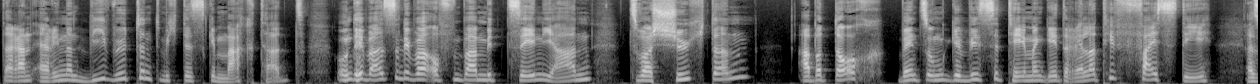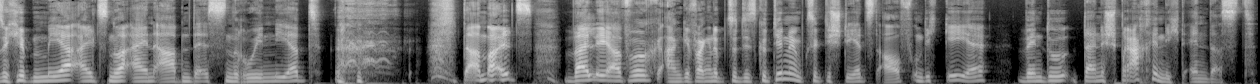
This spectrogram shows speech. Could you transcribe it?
daran erinnern, wie wütend mich das gemacht hat. Und ich weiß nicht, ich war offenbar mit zehn Jahren zwar schüchtern, aber doch, wenn es um gewisse Themen geht, relativ feisty. Also ich habe mehr als nur ein Abendessen ruiniert. Damals, weil ich einfach angefangen habe zu diskutieren und gesagt, ich stehe jetzt auf und ich gehe wenn du deine Sprache nicht änderst.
